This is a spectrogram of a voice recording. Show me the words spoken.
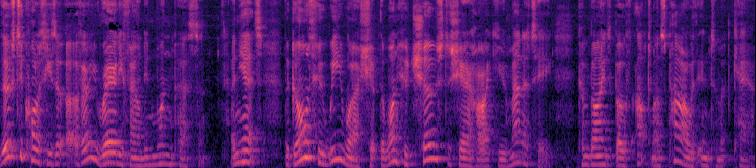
those two qualities are, are very rarely found in one person. And yet, the God who we worship, the one who chose to share our humanity, combines both utmost power with intimate care.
